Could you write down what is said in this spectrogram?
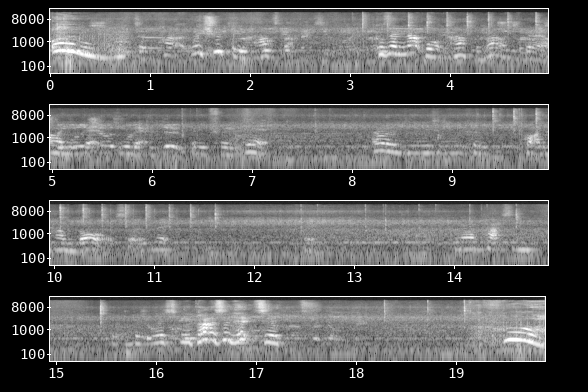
Oh, that's a pa- they should be trying not past that. affected by it, though. Because then that won't happen. That'll just be like, oh, you it get, shows you what get it can do. pretty free hit. Oh, you, you could put on handball, so it's a bit. bit more passing. A bit risky. Patterson hits it. Whew.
